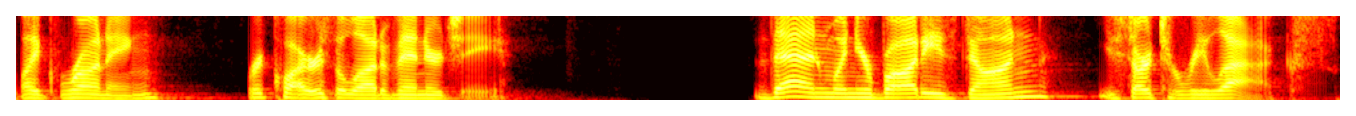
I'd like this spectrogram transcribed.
like running, requires a lot of energy. Then, when your body's done, you start to relax,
